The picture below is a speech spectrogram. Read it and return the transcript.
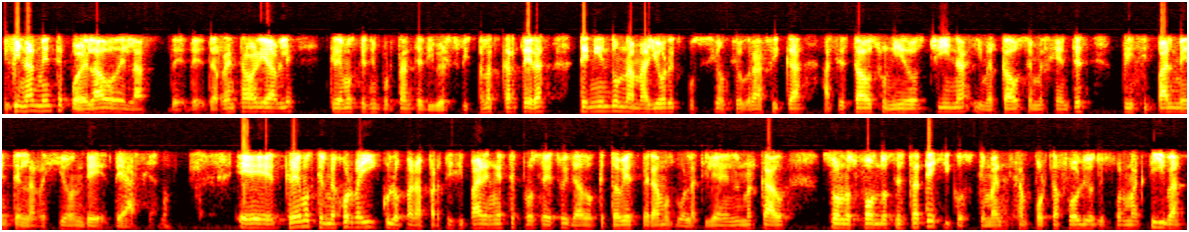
Y finalmente, por el lado de, las, de renta variable, creemos que es importante diversificar las carteras, teniendo una mayor exposición geográfica hacia Estados Unidos, China y mercados emergentes, principalmente en la región de, Asia. ¿no? Eh, creemos que el mejor vehículo para participar en este proceso, y dado que todavía esperamos volatilidad en el mercado, son los fondos estratégicos que manejan portafolios de forma activa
